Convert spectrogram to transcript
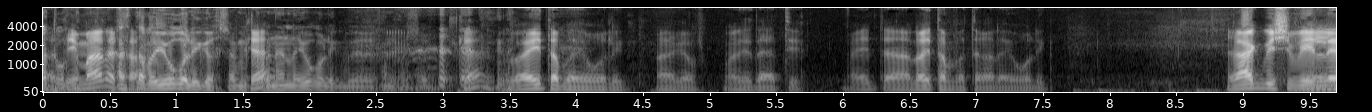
מדהימה לך. אז אתה ביורוליג עכשיו, כן. מתכונן ליורוליג בערך, אני חושב. כן, והיית ביורוליג, אגב, לדעתי. לא היית מוותר על היורוליג. רק בשביל אה,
